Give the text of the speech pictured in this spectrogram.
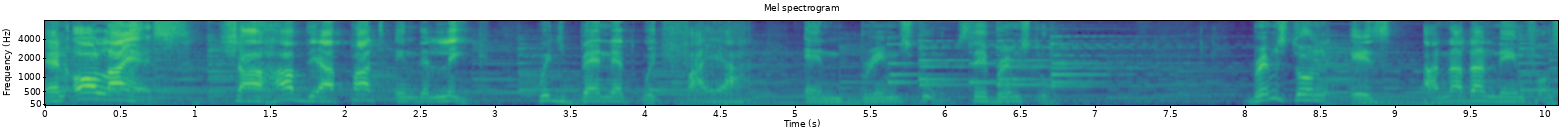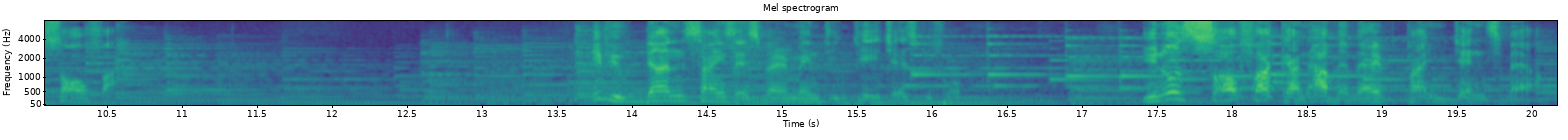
and all liars shall have their part in the lake which burneth with fire and brimstone. Say brimstone. Brimstone is another name for sulfur. If you've done science experiment in JHS before, you know sulfur can have a very pungent smell.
